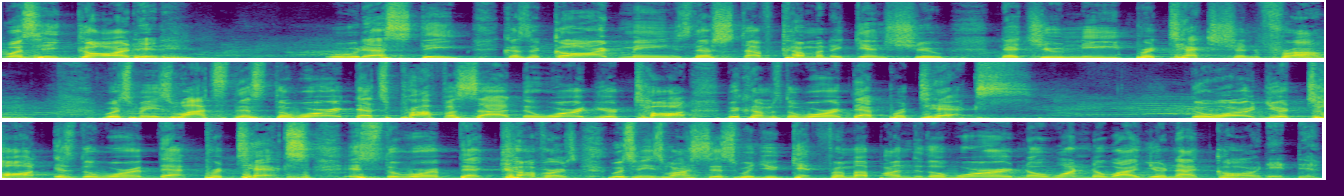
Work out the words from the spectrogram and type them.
was he guarded Ooh, that's deep. Because a guard means there's stuff coming against you that you need protection from. Which means, watch this the word that's prophesied, the word you're taught, becomes the word that protects. The word you're taught is the word that protects. It's the word that covers. Which means, watch this when you get from up under the word, no wonder why you're not guarded.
